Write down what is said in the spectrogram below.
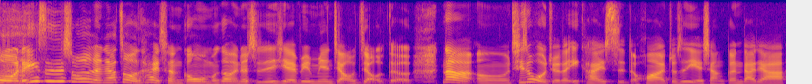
我的意思是说，人家做的太成功，我们根本就只是一些边边角角的。那嗯、呃其实我觉得一开始的话，就是也想跟大家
